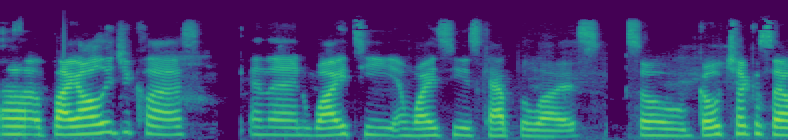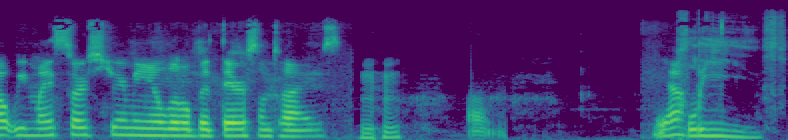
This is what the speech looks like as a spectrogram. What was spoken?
uh, biology class, and then YT, and YT is capitalized. So go check us out. We might start streaming a little bit there sometimes. hmm Um, yeah, Please.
